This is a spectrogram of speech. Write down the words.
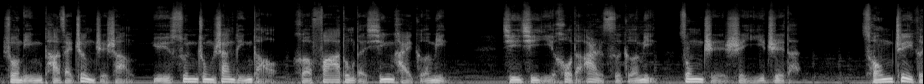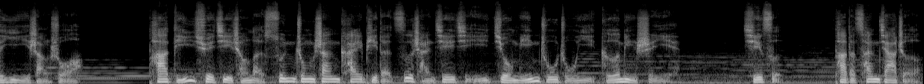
说明他在政治上与孙中山领导和发动的辛亥革命及其以后的二次革命宗旨是一致的。从这个意义上说，他的确继承了孙中山开辟的资产阶级旧民主主义革命事业。其次。他的参加者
